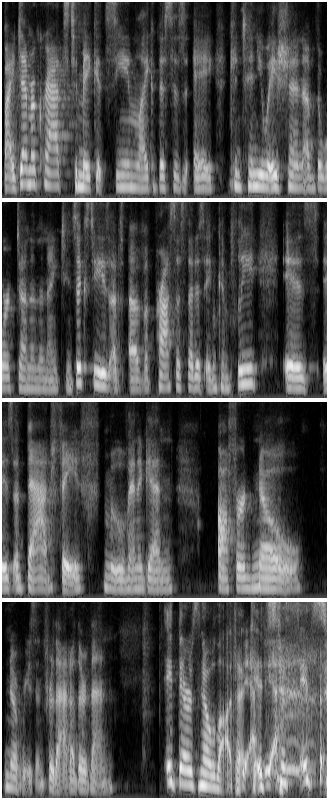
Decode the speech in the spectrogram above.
by Democrats to make it seem like this is a continuation of the work done in the 1960s of, of a process that is incomplete is is a bad faith move. And again, offered no no reason for that other than It, there's no logic. Yeah, it's yeah. just it's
